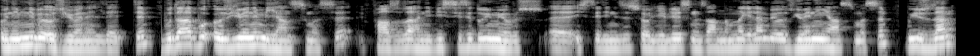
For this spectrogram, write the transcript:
önemli bir özgüven elde etti. Bu da bu özgüvenin bir yansıması. Fazla hani biz sizi duymuyoruz, e, istediğinizi söyleyebilirsiniz anlamına gelen bir özgüvenin yansıması. Bu yüzden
